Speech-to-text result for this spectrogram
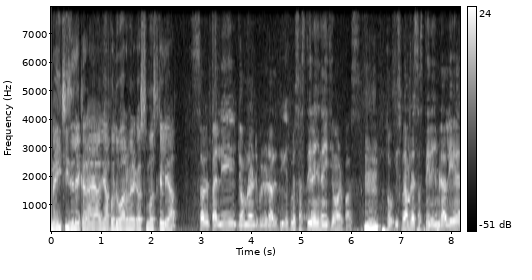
नई चीज़ें लेकर आज यहाँ पर दोबारा मेरे कस्टमर्स के लिए आप? सर पहली जो हमने वीडियो डाली थी उसमें सस्ती रेंज नहीं थी हमारे पास। हम्म तो इसमें हमने सस्ती रेंज भी डाली है।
